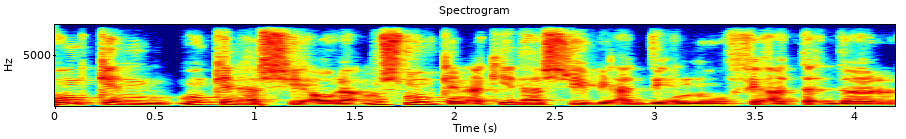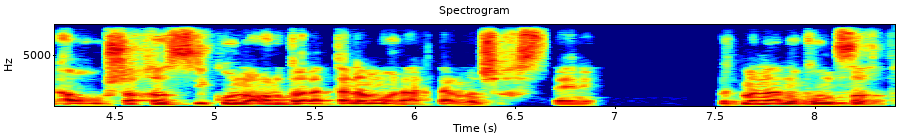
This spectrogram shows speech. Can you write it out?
ممكن ممكن هالشيء أو لا مش ممكن أكيد هالشيء بيؤدي إنه فئة تقدر أو شخص يكون عرضة للتنمر أكثر من شخص ثاني بتمنى إنه يكون صغت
